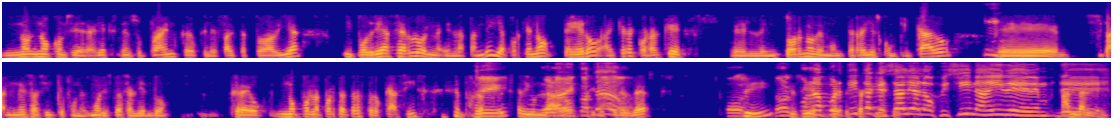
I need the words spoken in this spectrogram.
no, no consideraría que esté en su prime, creo que le falta todavía, y podría hacerlo en, en, la pandilla, ¿por qué no? Pero hay que recordar que el entorno de Monterrey es complicado, eh, también es así que Funes Mori está saliendo, creo, no por la puerta de atrás, pero casi por sí, la puerta de un lado, si lo ver. Por, sí, por, sí, por sí, la puertita que sale a la oficina ahí de, de, de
